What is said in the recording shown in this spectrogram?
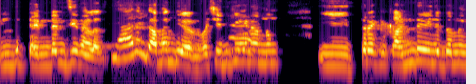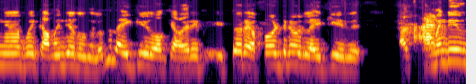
എന്ത് ടെൻഡൻസി എന്നുള്ളത്. ഞാനും കമന്റ് ചെയ്യാറുണ്ട്. പക്ഷെ എനിക്ക് ഇങ്ങനെ ഒന്നും ഈ ഇത്രയൊക്കെ കണ്ടു കഴിഞ്ഞിട്ടൊന്നും ഇങ്ങനെ പോയി കമന്റ് ചെയ്യാൻ തോന്നില്ല. ഒന്ന് ലൈക്ക് ചെയ്ത് ഓക്കെ അവർ ഇട്ട ഒരു എഫേർട്ടിനെ ഒരു ലൈക്ക് ചെയ്ത് കമന്റ് ചെയ്ത്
